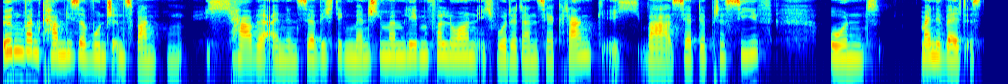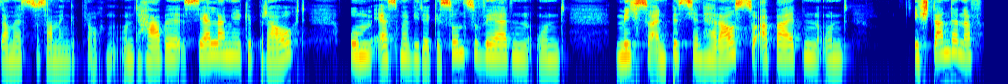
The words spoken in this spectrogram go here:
irgendwann kam dieser Wunsch ins Wanken. Ich habe einen sehr wichtigen Menschen in meinem Leben verloren. Ich wurde dann sehr krank. Ich war sehr depressiv und meine Welt ist damals zusammengebrochen und habe sehr lange gebraucht, um erstmal wieder gesund zu werden und mich so ein bisschen herauszuarbeiten. Und ich stand dann auf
